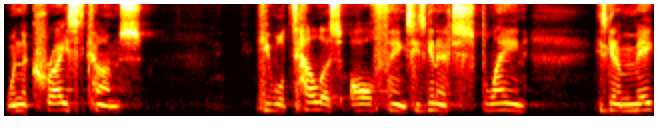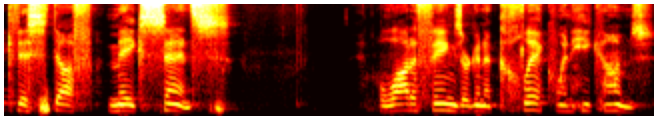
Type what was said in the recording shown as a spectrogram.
when the Christ comes, he will tell us all things. He's going to explain, he's going to make this stuff make sense. A lot of things are going to click when he comes.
